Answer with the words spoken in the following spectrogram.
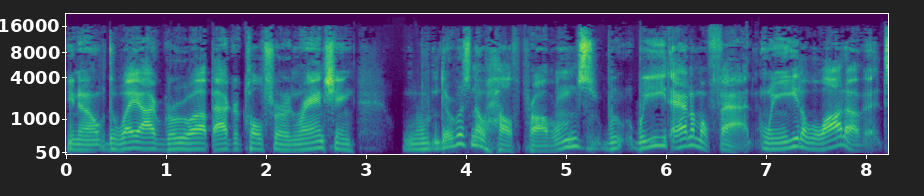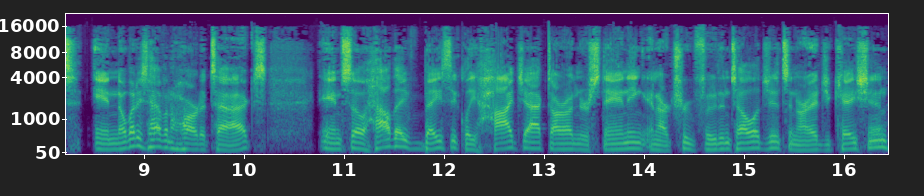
You know, the way I grew up, agriculture and ranching, there was no health problems. We eat animal fat. We eat a lot of it and nobody's having heart attacks. And so how they've basically hijacked our understanding and our true food intelligence and our education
